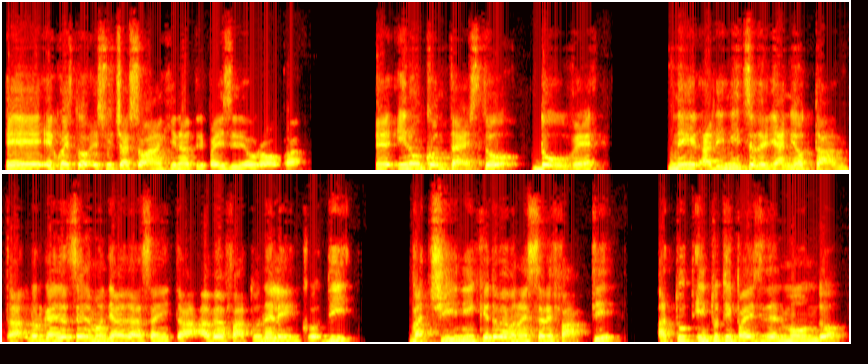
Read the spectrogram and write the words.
E, e, questo è successo anche in altri paesi d'Europa. Eh, in un contesto dove all'inizio degli anni Ottanta l'Organizzazione Mondiale della Sanità aveva fatto un elenco di vaccini che dovevano essere fatti tut in tutti i paesi del mondo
